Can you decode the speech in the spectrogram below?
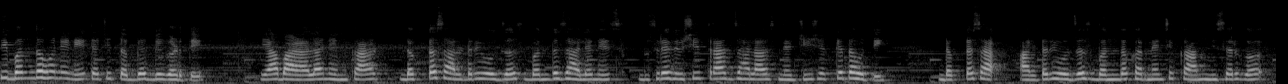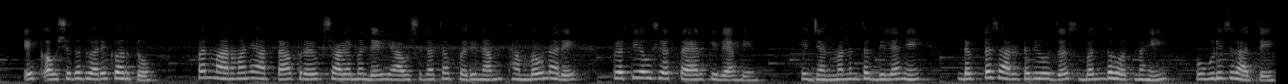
ती बंद होण्याने त्याची तब्येत बिघडते. या बाळाला नेमका डक्टस आर्टरी ओझस बंद झाल्यानेच दुसऱ्या दिवशी त्रास झाला असण्याची शक्यता होती. डक्टस आर्टरी ओझस बंद करण्याचे काम निसर्ग एक औषधाद्वारे करतो पण मानवाने आता प्रयोगशाळेमध्ये या औषधाचा परिणाम थांबवणारे प्रतिऔषध तयार केले आहे. हे जन्मानंतर दिल्याने डक्टस आर्टरी ओझस बंद होत नाही उघडीच राहते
